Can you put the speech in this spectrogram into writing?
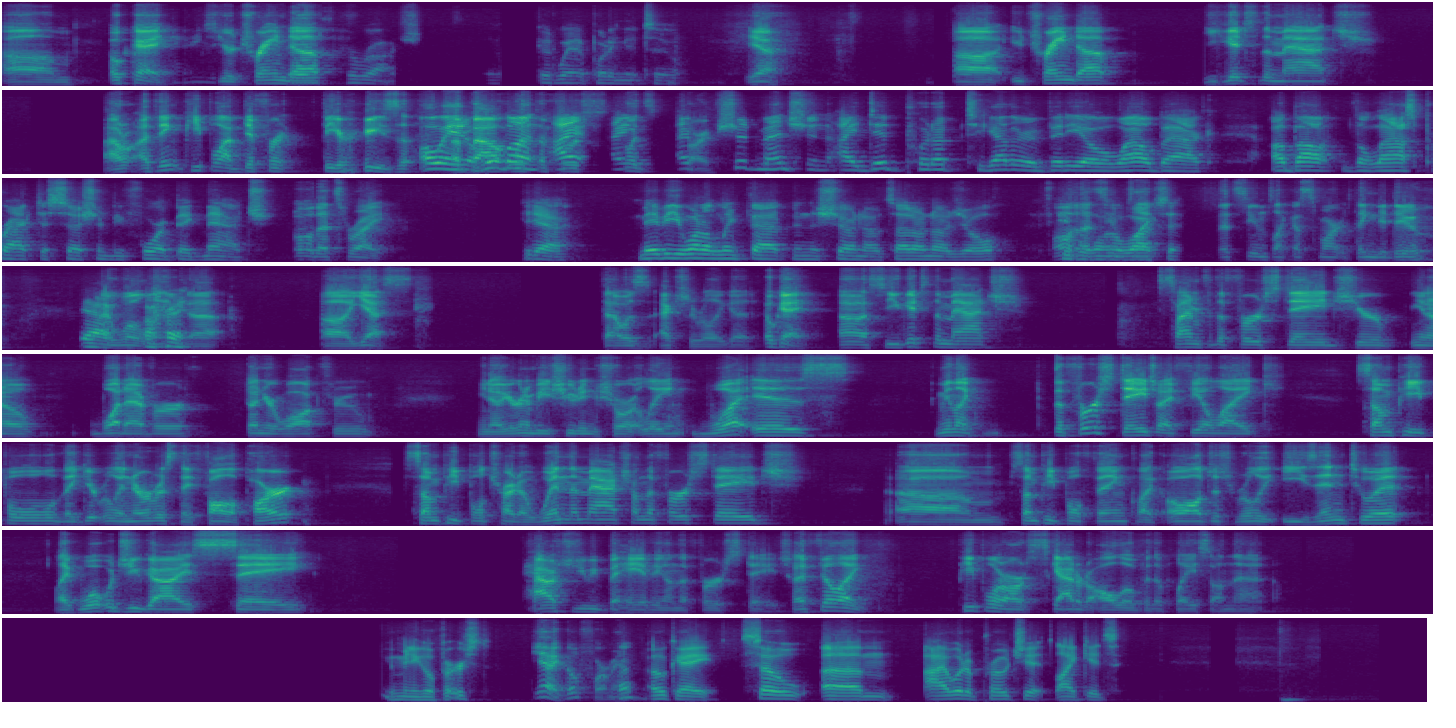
Um, okay, so you're trained up. to rush. Good way of putting it too. Yeah. Uh, you trained up, you get to the match. I don't. I think people have different theories Oh wait, about hold what on. the I, first. I, what's, I sorry. should mention I did put up together a video a while back about the last practice session before a big match. Oh, that's right. Yeah, maybe you want to link that in the show notes. I don't know, Joel. If Oh, people that want to seems watch like- it. That seems like a smart thing to do. Yeah, I will link right. that. Uh, yes, that was actually really good. Okay, uh, so you get to the match. It's time for the first stage. You're, you know, whatever, done your walkthrough. You know, you're going to be shooting shortly. What is, I mean, like the first stage, I feel like some people they get really nervous, they fall apart. Some people try to win the match on the first stage. Um, some people think like, oh, I'll just really ease into it. Like, what would you guys say? How should you be behaving on the first stage? I feel like people are scattered all over the place on that. You want me to go first? Yeah, go for it, man. Okay, so um, I would approach it like it's.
